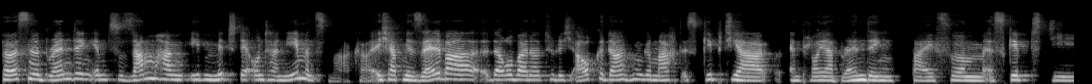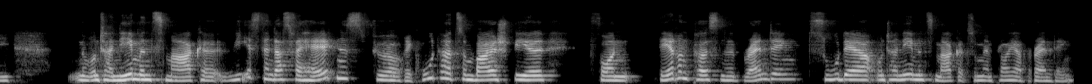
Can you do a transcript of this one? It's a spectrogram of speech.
Personal Branding im Zusammenhang eben mit der Unternehmensmarke. Ich habe mir selber darüber natürlich auch Gedanken gemacht. Es gibt ja Employer Branding bei Firmen. Es gibt die eine Unternehmensmarke. Wie ist denn das Verhältnis für Recruiter zum Beispiel von deren Personal Branding zu der Unternehmensmarke, zum Employer Branding?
